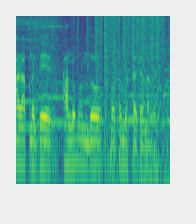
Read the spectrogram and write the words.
আর আপনাদের ভালো মন্দ মতামতটা জানাবেন।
